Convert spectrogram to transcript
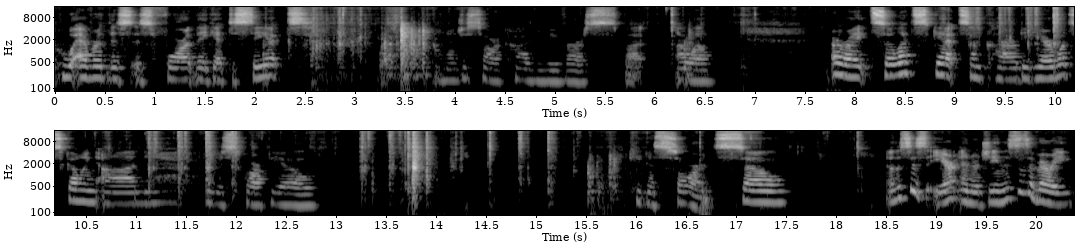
whoever this is for, they get to see it. I just saw a card in reverse, but oh well. All right, so let's get some clarity here. What's going on for you, Scorpio? King of Swords. So now, this is air energy, and this is a very,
